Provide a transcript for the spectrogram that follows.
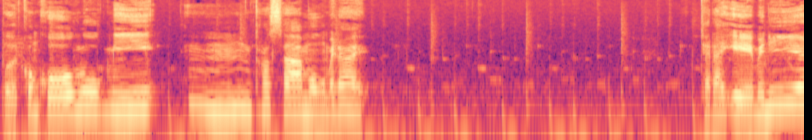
เปิดโค้งๆลูกนี้ทรอซาโมงไม่ได้ จะได้เอไหมเนี่ย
